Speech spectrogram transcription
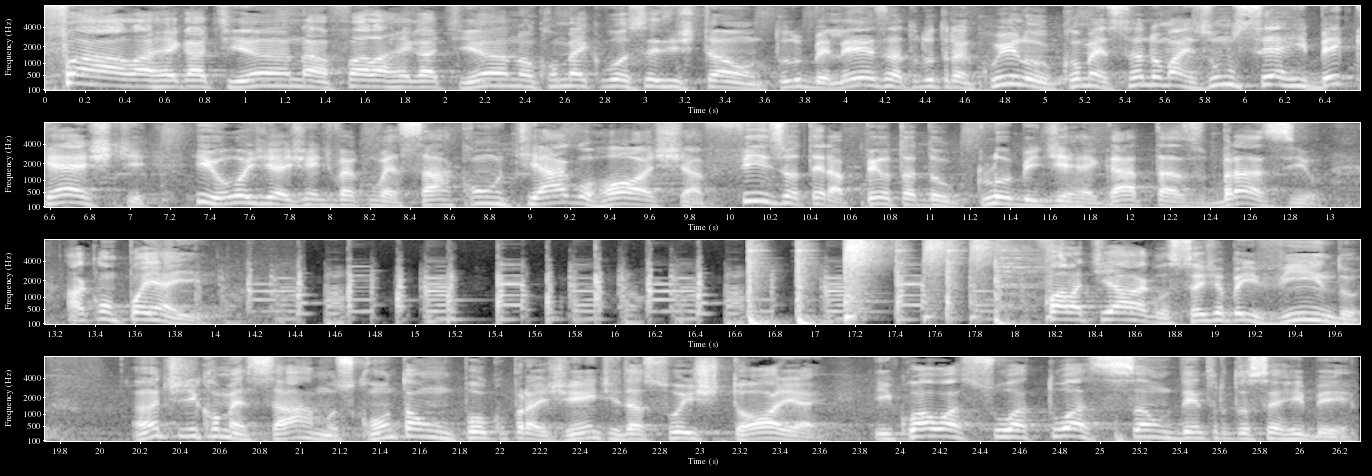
Fala regatiana, fala regatiano, como é que vocês estão? Tudo beleza? Tudo tranquilo? Começando mais um CRB Cast e hoje a gente vai conversar com o Tiago Rocha, fisioterapeuta do Clube de Regatas Brasil. Acompanha aí. Fala Tiago, seja bem-vindo. Antes de começarmos, conta um pouco pra gente da sua história e qual a sua atuação dentro do CRB.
